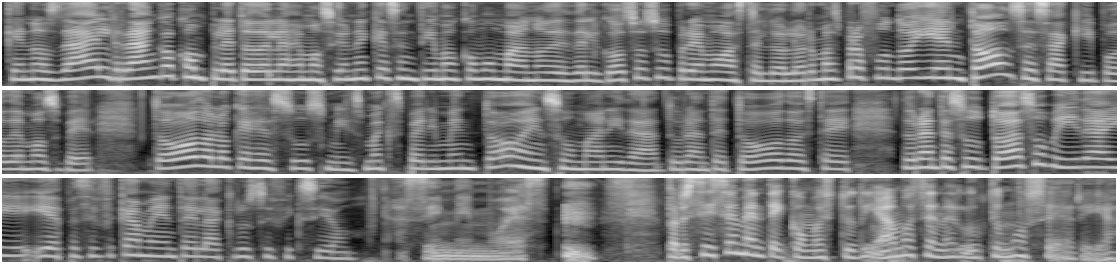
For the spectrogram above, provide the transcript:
que nos da el rango completo de las emociones que sentimos como humanos, desde el gozo supremo hasta el dolor más profundo. Y entonces aquí podemos ver todo lo que Jesús mismo experimentó en su humanidad durante todo este, durante su, toda su vida y, específicamente la crucifixión. Así mismo es. Precisamente como estudiamos en el último serie,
